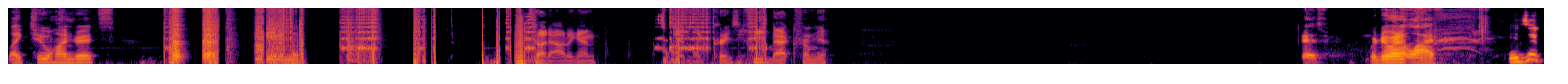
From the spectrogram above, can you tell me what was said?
like 200s? Being in the- cut out again. Getting like crazy feedback from you. It is. We're doing it live. Is it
